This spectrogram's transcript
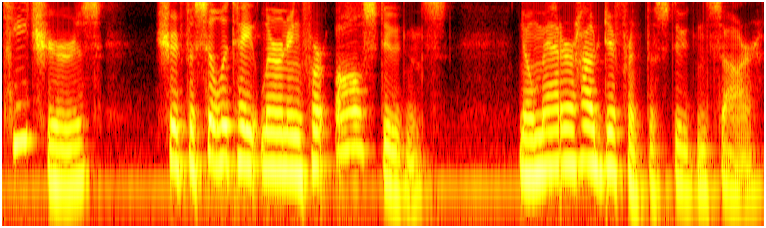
Teachers should facilitate learning for all students, no matter how different the students are.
